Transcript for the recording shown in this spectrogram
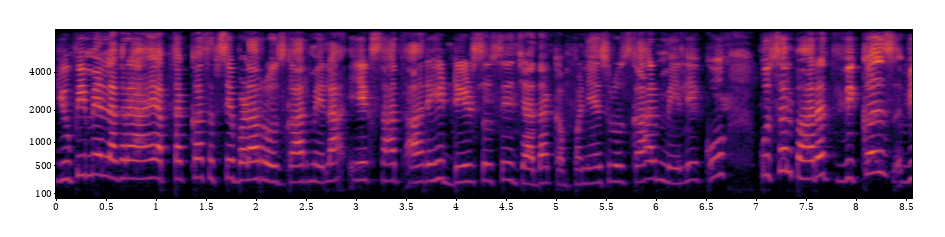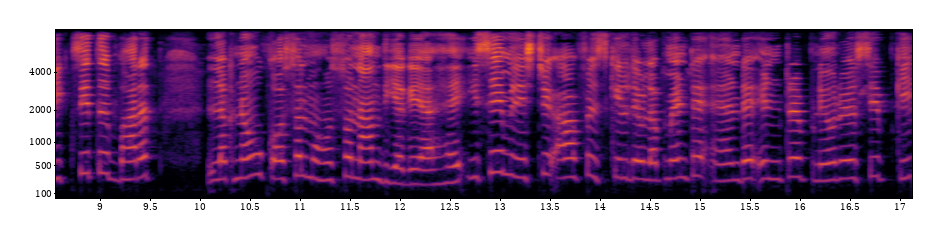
यूपी में लग रहा है अब तक का सबसे बड़ा रोज़गार मेला, एक साथ आ रही डेढ़ सौ से ज़्यादा कंपनियाँ इस रोज़गार मेले को कुशल भारत विकस, विकसित भारत, लखनऊ कौशल महोत्सव नाम दिया गया है। इसे ministry of skill development and entrepreneurship की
